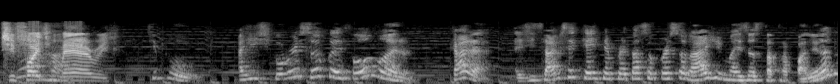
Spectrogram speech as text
Tifoid Mary. Tipo, a gente conversou com ele e falou, mano, cara, a gente sabe que você quer interpretar seu personagem, mas você tá atrapalhando,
